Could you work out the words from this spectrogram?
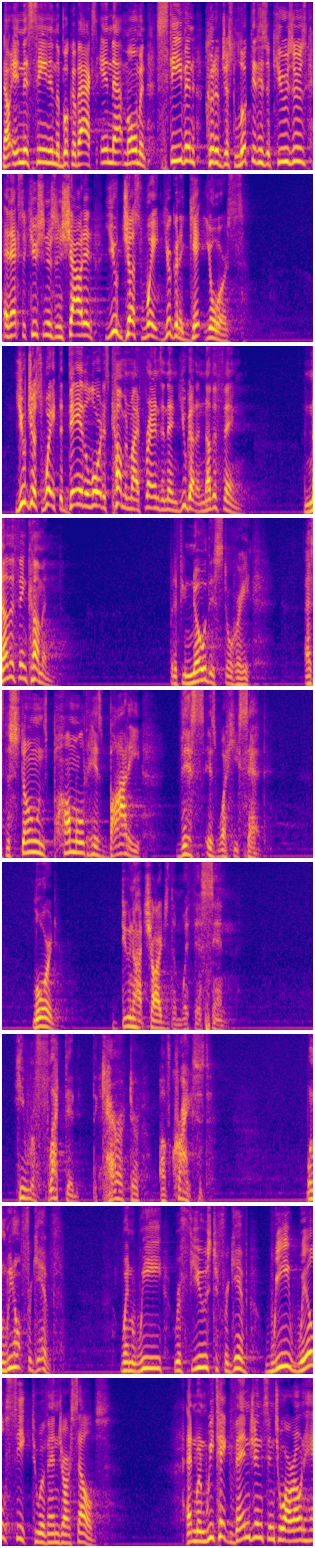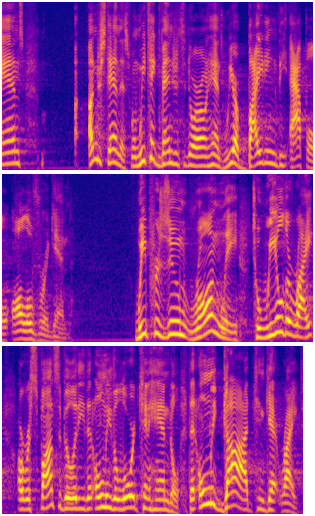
Now, in this scene in the book of Acts, in that moment, Stephen could have just looked at his accusers and executioners and shouted, You just wait, you're going to get yours. You just wait. The day of the Lord is coming, my friends, and then you got another thing. Another thing coming. But if you know this story, as the stones pummeled his body, this is what he said Lord, do not charge them with this sin. He reflected the character of Christ. When we don't forgive, when we refuse to forgive, we will seek to avenge ourselves. And when we take vengeance into our own hands, understand this when we take vengeance into our own hands, we are biting the apple all over again. We presume wrongly to wield a right, a responsibility that only the Lord can handle, that only God can get right.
